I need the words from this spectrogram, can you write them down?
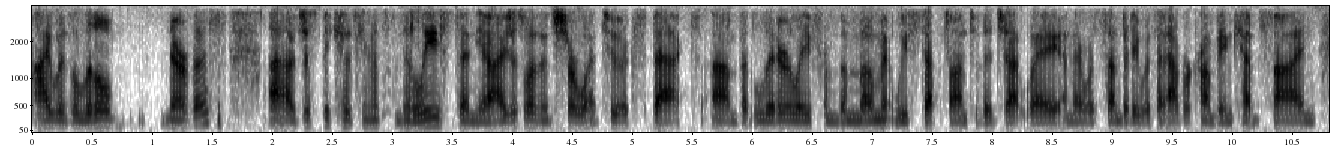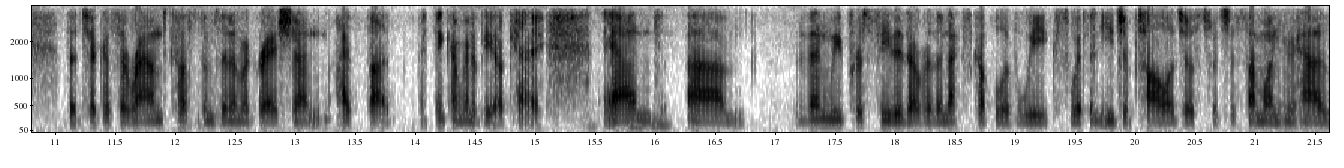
I was a little nervous, uh, just because you know it's the Middle East, and you know I just wasn't sure what to expect. Um, but literally, from the moment we stepped onto the jetway, and there was somebody with an Abercrombie and Kent sign that took us around customs and immigration, I thought I think I'm going to be okay. And um, then we proceeded over the next couple of weeks with an Egyptologist, which is someone who has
